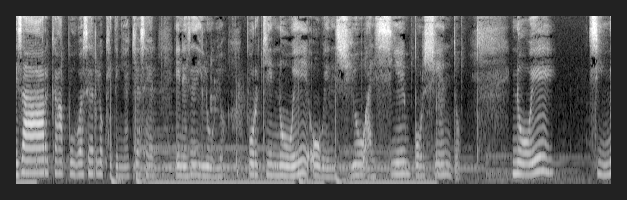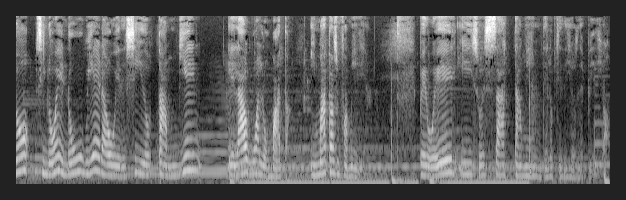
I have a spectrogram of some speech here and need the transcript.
esa arca pudo hacer lo que tenía que hacer en ese diluvio porque Noé obedeció al 100%. Noé si, no, si Noé no hubiera obedecido, también el agua lo mata y mata a su familia. Pero él hizo exactamente lo que Dios le pidió.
